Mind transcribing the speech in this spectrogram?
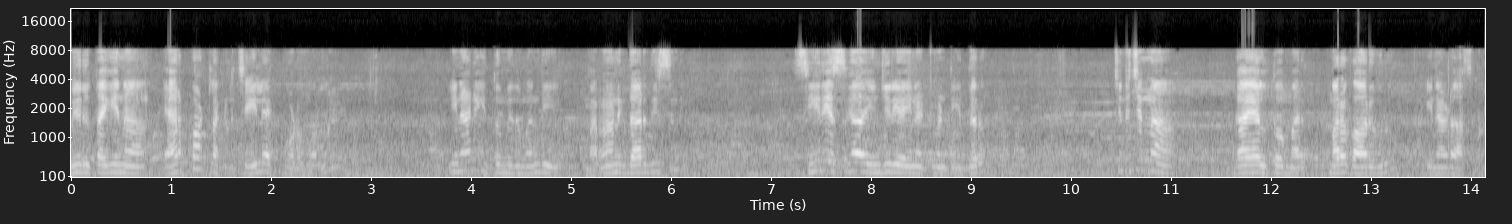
మీరు తగిన ఏర్పాట్లు అక్కడ చేయలేకపోవడం వల్ల ఈనాడు ఈ తొమ్మిది మంది మరణానికి దారితీసింది. సీరియస్గా ఇంజరీ అయినటువంటి ఇద్దరు చిన్న చిన్న గాయాలతో మరొక ఆరుగురు ఈనాడు హాస్పిటల్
